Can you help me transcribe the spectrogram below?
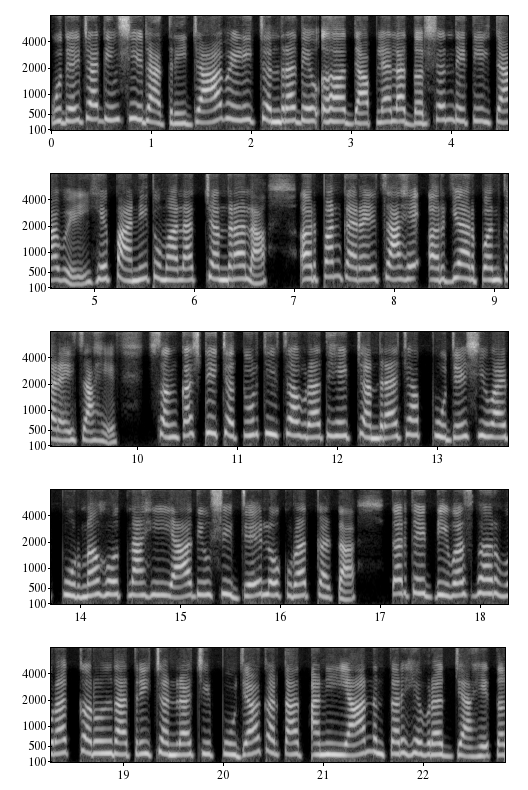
उद्याच्या दिवशी रात्री ज्यावेळी चंद्रदेव आपल्याला दर्शन देतील त्यावेळी हे पाणी तुम्हाला चंद्राला अर्पण करायचं आहे अर्घ्य अर्पण करायचं आहे. संकष्टी चतुर्थीचं व्रत हे चंद्राच्या पूजेशिवाय पूर्ण होत नाही. या दिवशी जे लोक व्रत करतात तर ते दिवसभर व्रत करून रात्री चंद्राची पूजा करतात आणि यानंतर हे व्रत जे आहे तर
